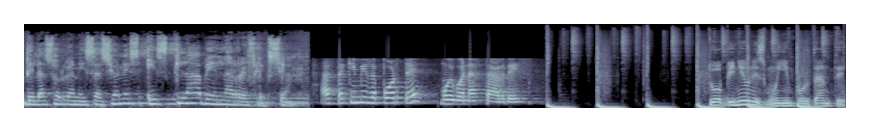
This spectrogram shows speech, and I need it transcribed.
de las organizaciones es clave en la reflexión. Hasta aquí mi reporte. Muy buenas tardes. Tu opinión es muy importante.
